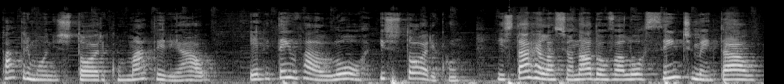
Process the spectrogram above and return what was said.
Patrimônio histórico material, ele tem valor histórico, está relacionado ao valor sentimental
